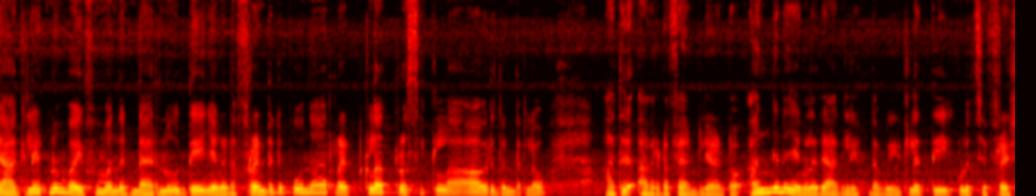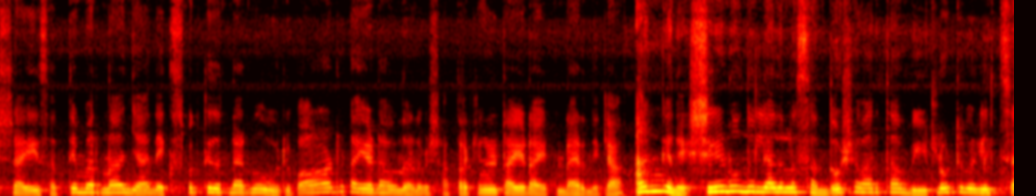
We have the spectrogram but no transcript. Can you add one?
രാഗിലേട്ടനും വൈഫും വന്നിട്ടുണ്ടായിരുന്നു. ദേ ഞങ്ങളുടെ ഫ്രണ്ടിൽ പോകുന്ന റെഡ് കളർ ഡ്രസ്സ് ഇട്ടുള്ള ആ ഒരു ഇതുണ്ടല്ലോ അത് അവരുടെ ഫാമിലിയാണ് കേട്ടോ. അങ്ങനെ ഞങ്ങൾ രാഗിലേട്ടന്റെ വീട്ടിലെത്തി കുളിച്ച് ഫ്രഷായി സത്യം പറഞ്ഞാൽ ഞാൻ എക്സ്പെക്ട് ചെയ്തിട്ടുണ്ടായിരുന്നു ഒരുപാട് ടയേർഡ് ആവുന്നതാണ്. പക്ഷെ അത്രയ്ക്കും ടയർഡ് ആയിട്ടുണ്ടായിരുന്നില്ല. അങ്ങനെ ക്ഷീണമൊന്നുമില്ല എന്നുള്ള സന്തോഷ വാർത്ത വീട്ടിലോട്ട് വിളിച്ച്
